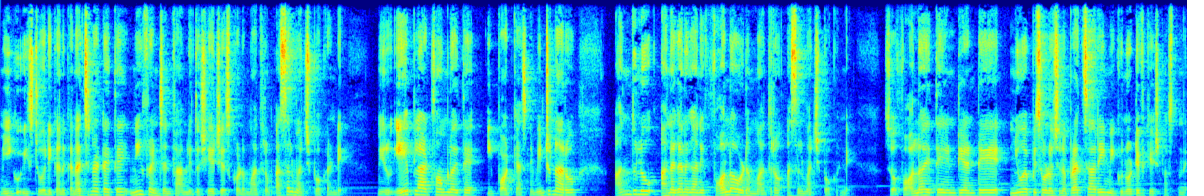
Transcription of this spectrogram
మీకు ఈ స్టోరీ కనుక నచ్చినట్టయితే మీ ఫ్రెండ్స్ అండ్ ఫ్యామిలీతో షేర్ చేసుకోవడం మాత్రం అసలు మర్చిపోకండి. మీరు ఏ ప్లాట్ఫామ్లో అయితే ఈ పాడ్కాస్ట్ని వింటున్నారో అందులో అనగనగానే ఫాలో అవ్వడం మాత్రం అసలు మర్చిపోకండి. సో ఫాలో అయితే ఏంటి అంటే న్యూ ఎపిసోడ్ వచ్చిన ప్రతిసారి మీకు నోటిఫికేషన్ వస్తుంది.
